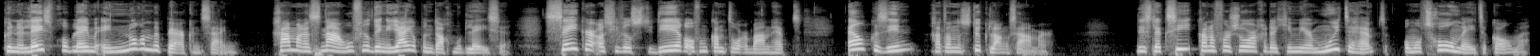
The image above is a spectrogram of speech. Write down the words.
kunnen leesproblemen enorm beperkend zijn. Ga maar eens na hoeveel dingen jij op een dag moet lezen. Zeker als je wil studeren of een kantoorbaan hebt. Elke zin gaat dan een stuk langzamer. Dyslexie kan ervoor zorgen dat je meer moeite hebt om op school mee te komen.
